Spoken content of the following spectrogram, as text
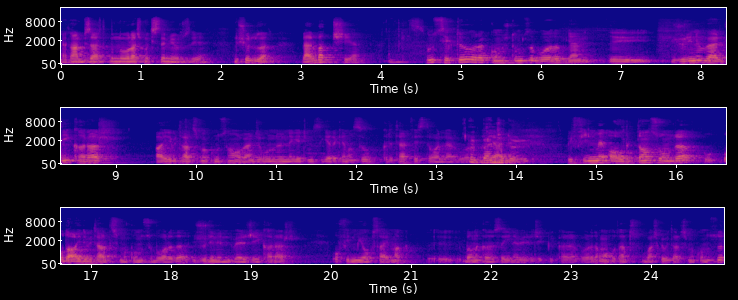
Ya tamam biz artık bununla uğraşmak istemiyoruz diye düşürdüler. Berbat bir şey yani. Bunu sektör olarak konuştuğumuzda bu arada yani e, jürinin verdiği karar ayrı bir tartışma konusu ama bence bunun önüne geçmesi gereken asıl kriter festivaller bu arada. Bence Yani de öyle. Bir filmi aldıktan sonra o- da ayrı bir tartışma konusu bu arada. Jürinin vereceği karar, o filmi yok saymak e, bana kalırsa yine verilecek bir karar bu arada ama o tartış başka bir tartışma konusu.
